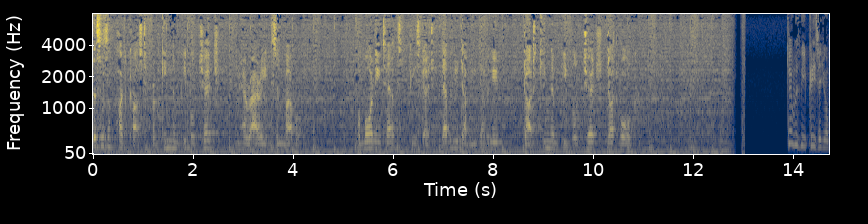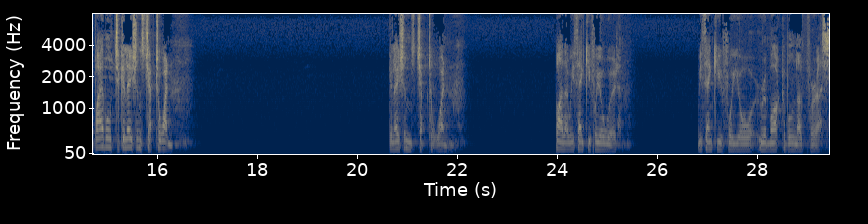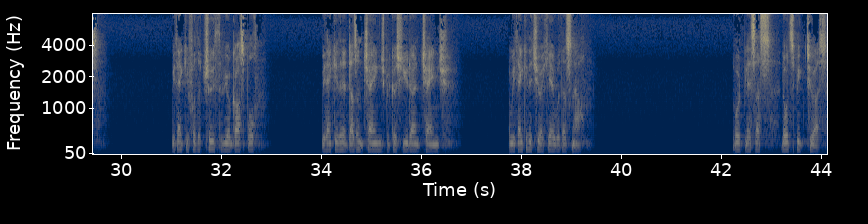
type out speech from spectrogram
This is a podcast from Kingdom People Church in Harare, Zimbabwe. For more details, please go to www.kingdompeoplechurch.org. Turn with me, please, in your Bible to Galatians chapter 1. Galatians chapter 1. Father, we thank you for your word. We thank you for your remarkable love for us. We thank you for the truth of your gospel. We thank you that it doesn't change because you don't change. And we thank you that you are here with us now. Lord, bless us. Lord, speak to us.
